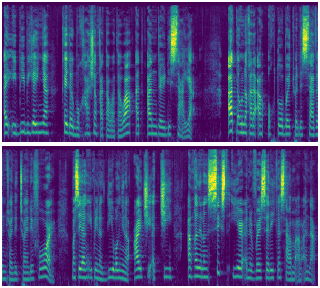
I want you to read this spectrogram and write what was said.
ay ibibigay niya kay nagmukha siyang katawa-tawa at under desire. At noong nakaraang October 27, 2024, masayang ipinagdiwang ni na Archie at G ang kanilang 6th year anniversary kasama ang anak.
